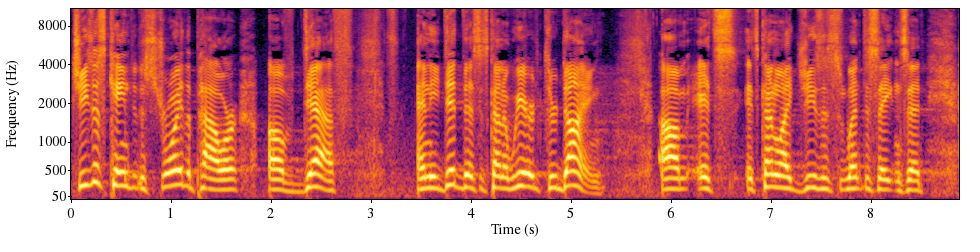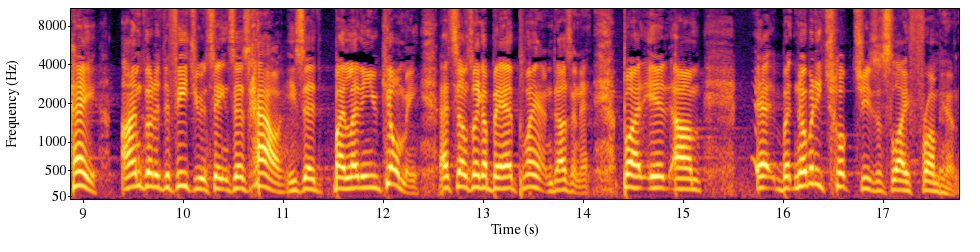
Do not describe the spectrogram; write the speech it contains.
Jesus came to destroy the power of death, and he did this, it's kind of weird, through dying. Um, it's it's kind of like Jesus went to Satan and said, Hey, I'm going to defeat you. And Satan says, How? He said, By letting you kill me. That sounds like a bad plan, doesn't it? But, it, um, uh, but nobody took Jesus' life from him.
